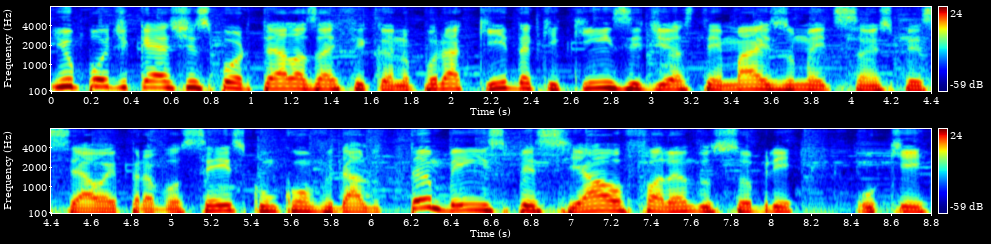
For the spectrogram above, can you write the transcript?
e o podcast Esportelas vai ficando por aqui. Daqui 15 dias tem mais uma edição especial aí para vocês, com um convidado também especial falando sobre o que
